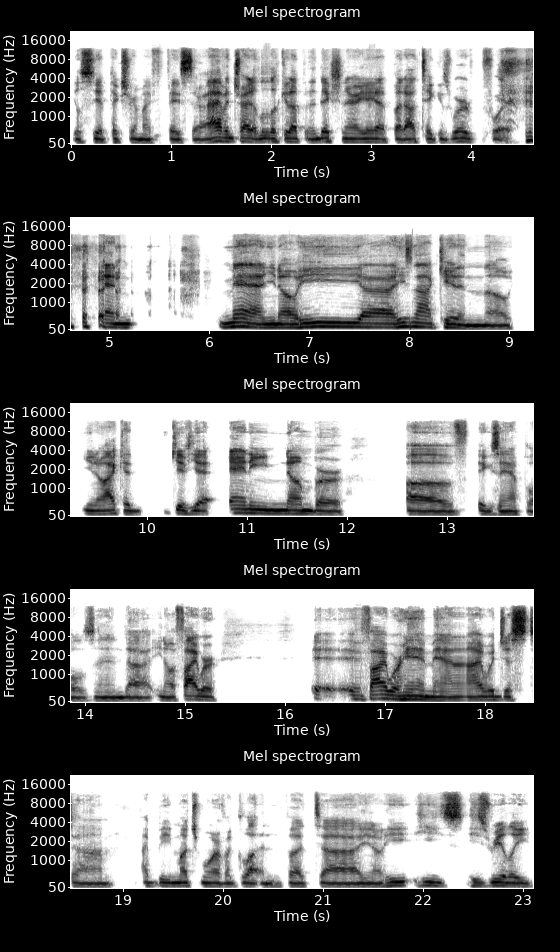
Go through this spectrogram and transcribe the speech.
you'll see a picture of my face there. I haven't tried to look it up in the dictionary yet, but I'll take his word for it. and man, you know, he uh, he's not kidding though. You know, I could give you any number of examples, and uh, you know, if I were if I were him, man, I would just um, I'd be much more of a glutton. But uh, you know, he he's he's really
